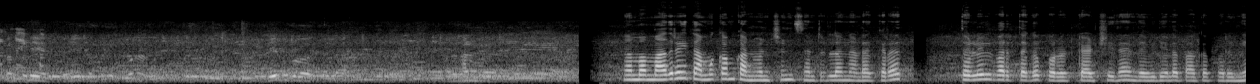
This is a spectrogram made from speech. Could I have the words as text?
கம்பெனியும் இருக்குது பெரிய கம்பெனி கூட வீட்டுக்குள்ள இருக்குல்ல அதனால நம்ம மதுரை தமுக்கம் கன்வென்ஷன் சென்டரில் நடக்கிற தொழில் வர்த்தக பொருட்காட்சி தான் இந்த வீடியோவில் பார்க்க போகிறீங்க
